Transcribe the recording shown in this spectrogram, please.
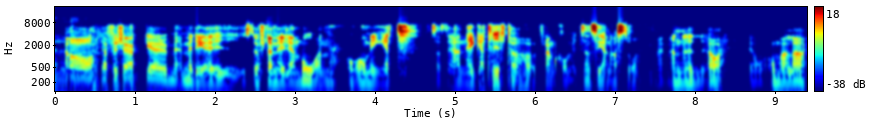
Eller ja, jag försöker med det i största möjliga mån om inget så att säga, negativt har framkommit sen senast. Då. Men, men ja, om alla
